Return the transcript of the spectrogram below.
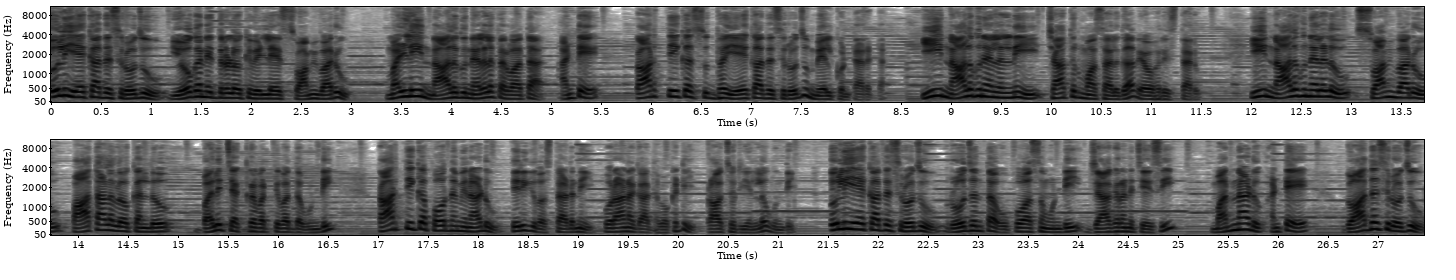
తొలి ఏకాదశి రోజు యోగ నిద్రలోకి వెళ్ళే స్వామివారు మళ్ళీ నాలుగు నెలల తర్వాత అంటే కార్తీక శుద్ధ ఏకాదశి రోజు మేల్కొంటారట. ఈ నాలుగు నెలల్ని చాతుర్మాసాలుగా వ్యవహరిస్తారు. ఈ నాలుగు నెలలు స్వామివారు పాతాళలోకంలో బలి చక్రవర్తి వద్ద ఉండి కార్తీక పౌర్ణమి నాడు తిరిగి వస్తాడని పురాణగాథ ఒకటి ప్రాచుర్యంలో ఉంది. తొలి ఏకాదశి రోజు రోజంతా ఉపవాసం ఉండి జాగరణ చేసి మర్నాడు అంటే ద్వాదశి రోజు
